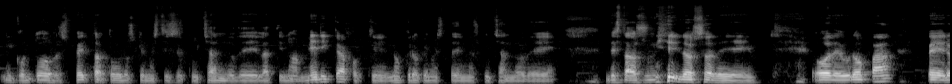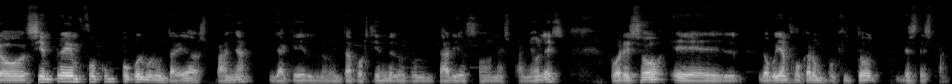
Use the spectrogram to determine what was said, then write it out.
y con todo respeto a todos los que me estéis escuchando de Latinoamérica, porque no creo que me estén escuchando de, de Estados Unidos o de, o de Europa, pero siempre enfoco un poco el voluntariado a España, ya que el 90% de los voluntarios son españoles, por eso lo voy a enfocar un poquito desde España.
